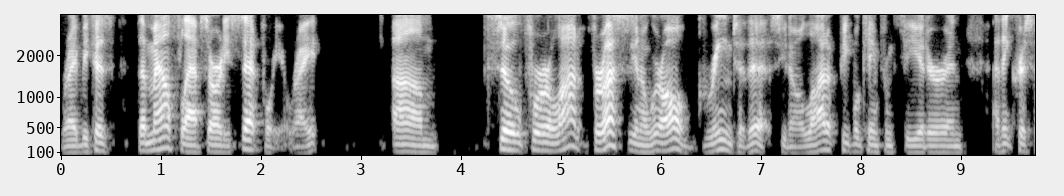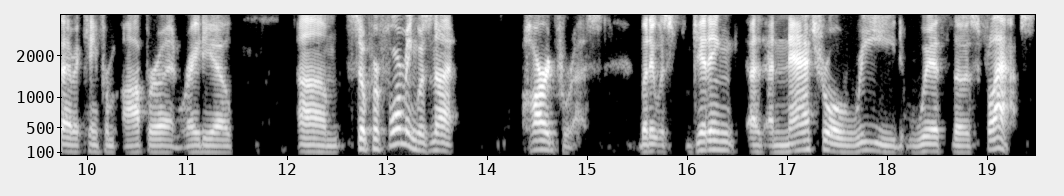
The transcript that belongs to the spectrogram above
right? Because the mouth flaps already set for you, right? Um, so for a lot for us you know we're all green to this you know a lot of people came from theater and i think chris sabat came from opera and radio um, so performing was not hard for us but it was getting a, a natural read with those flaps.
